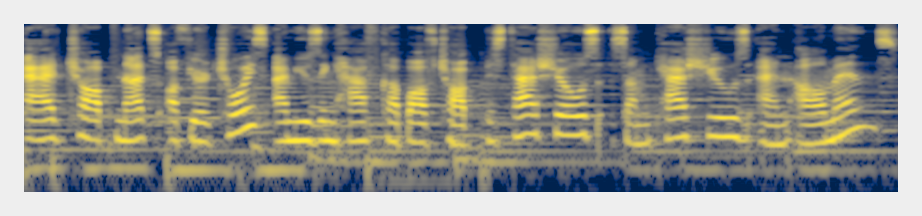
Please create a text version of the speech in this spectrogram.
Add chopped nuts of your choice. I'm using half cup of chopped pistachios, some cashews and almonds.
